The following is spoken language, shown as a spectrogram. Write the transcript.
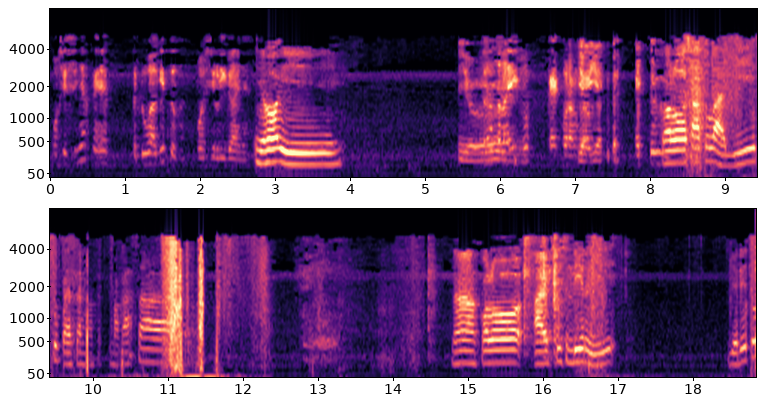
posisinya kayak kedua gitu posisi liganya. Yoi. yo Terus lagi gue kayak kurang tahu. yo itu Kalau satu lagi itu PSM Mak- Makassar. Nah, kalau AFC sendiri jadi itu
